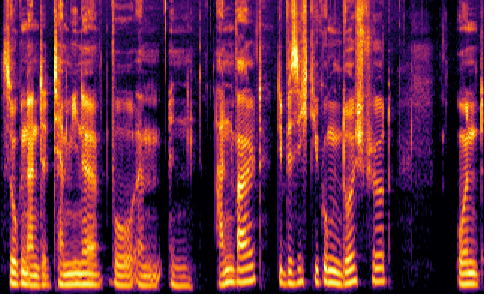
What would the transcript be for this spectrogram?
sogenannte Termine, wo ähm, ein Anwalt die Besichtigungen durchführt und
